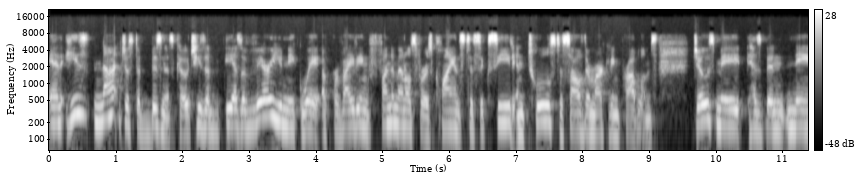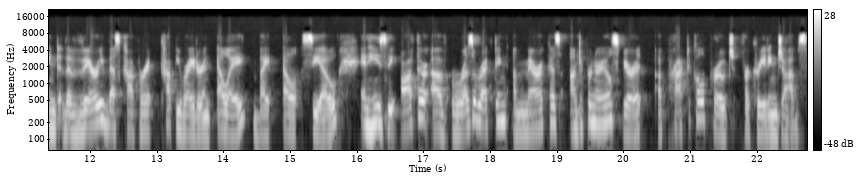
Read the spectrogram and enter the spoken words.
and he's not just a business coach. He's a he has a very unique way of providing fundamentals for his clients to succeed and tools to solve their marketing problems problems. Joe's Mate has been named the very best copy- copywriter in LA by LCO, and he's the author of Resurrecting America's Entrepreneurial Spirit A Practical Approach for Creating Jobs.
